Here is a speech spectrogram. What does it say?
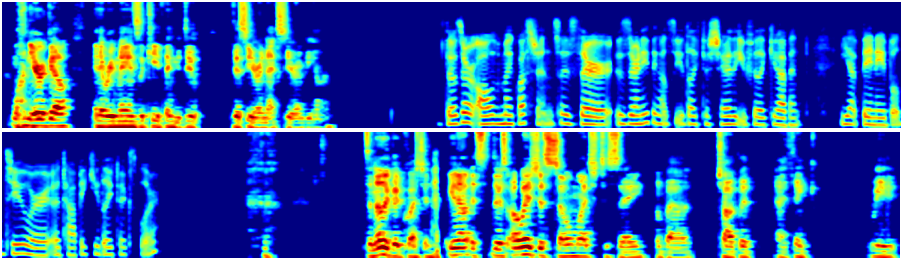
one year ago, and it remains the key thing to do this year and next year and beyond. Those are all of my questions. Is there is there anything else you'd like to share that you feel like you haven't yet been able to or a topic you'd like to explore? it's another good question. You know, it's there's always just so much to say about chocolate. I think we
